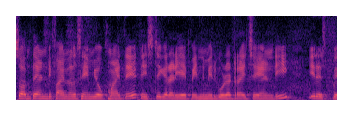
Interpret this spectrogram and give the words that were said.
సో అంతే అండి. ఫైనల్గా సేమియా ఉప్మా అయితే టేస్టీగా రెడీ అయిపోయింది. మీరు కూడా ట్రై చేయండి. ఈ రెసిపీ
